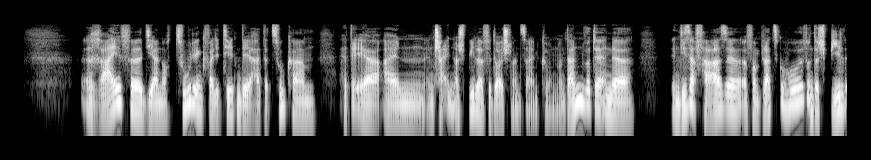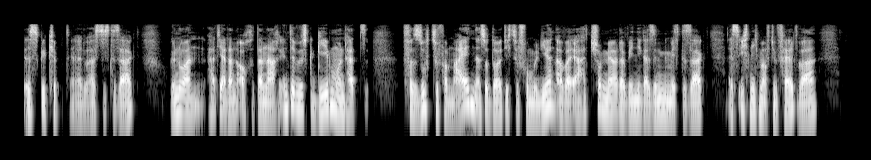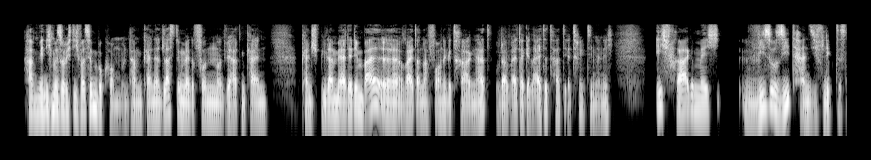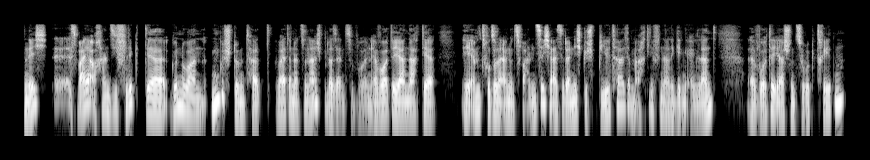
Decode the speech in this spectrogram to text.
Reife, die ja noch zu den Qualitäten, die er hat, dazu kam, hätte er ein entscheidender Spieler für Deutschland sein können. Und dann wird er in der in dieser Phase vom Platz geholt und das Spiel ist gekippt. Ja, du hast es gesagt. Gündogan hat ja dann auch danach Interviews gegeben und hat versucht zu vermeiden, es so deutlich zu formulieren, aber er hat schon mehr oder weniger sinngemäß gesagt, als ich nicht mehr auf dem Feld war, haben wir nicht mehr so richtig was hinbekommen und haben keine Entlastung mehr gefunden und wir hatten keinen keinen Spieler mehr, der den Ball äh, weiter nach vorne getragen hat oder weiter geleitet hat. Er trägt ihn ja nicht. Ich frage mich, wieso sieht Hansi Flick das nicht? Es war ja auch Hansi Flick, der Gündogan umgestimmt hat, weiter Nationalspieler sein zu wollen. Er wollte ja nach der EM 2021, als er da nicht gespielt hat im Achtelfinale gegen England, äh, wollte er schon zurücktreten.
